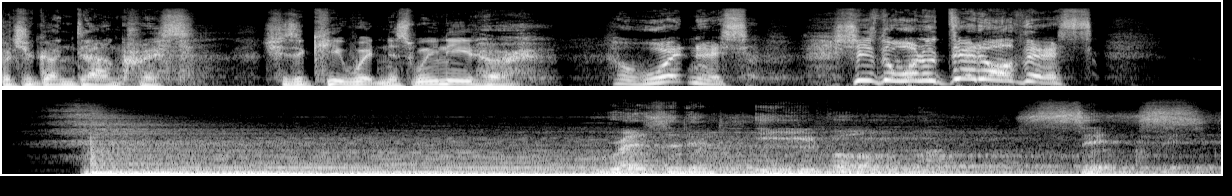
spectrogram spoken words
Put your gun down, Chris. She's a key witness. We need her. A witness! She's the one who did all this! Resident Evil 6.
